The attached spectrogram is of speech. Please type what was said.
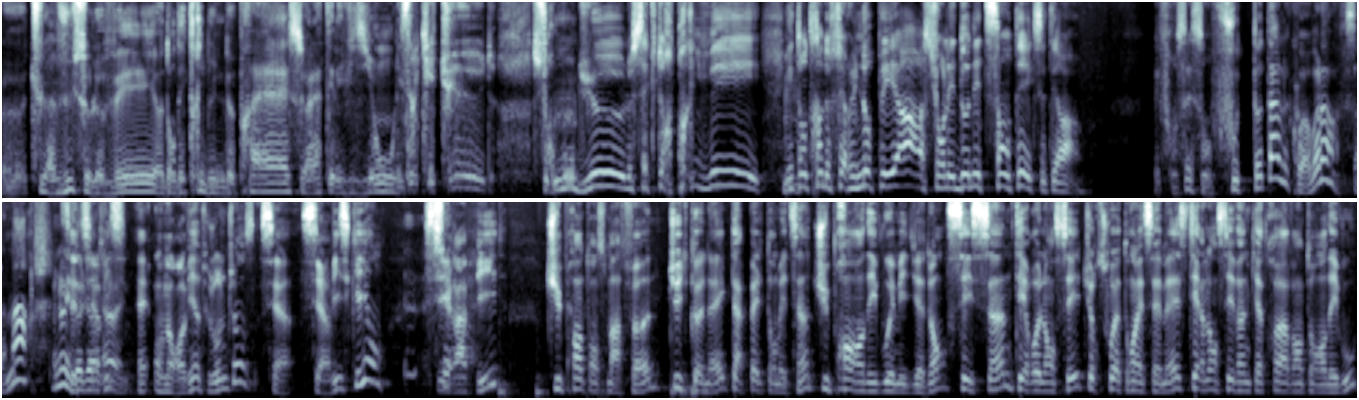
Euh, tu as vu se lever euh, dans des tribunes de presse, à la télévision, les inquiétudes sur, mon Dieu, le secteur privé est hmm. en train de faire une OPA sur les données de santé, etc. Les Français s'en foutent total, quoi. Voilà, ça marche. Ah eh, on en revient toujours à une chose, c'est un service client. C'est rapide, tu prends ton smartphone, tu te connectes, tu appelles ton médecin, tu prends rendez-vous immédiatement. C'est simple, tu es relancé, tu reçois ton SMS, tu es relancé 24 heures avant ton rendez-vous.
